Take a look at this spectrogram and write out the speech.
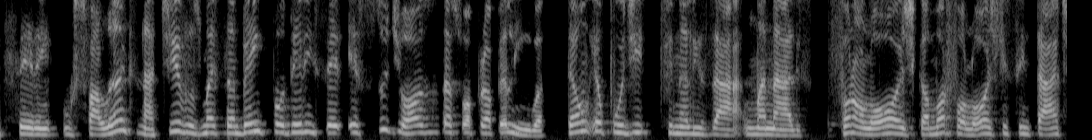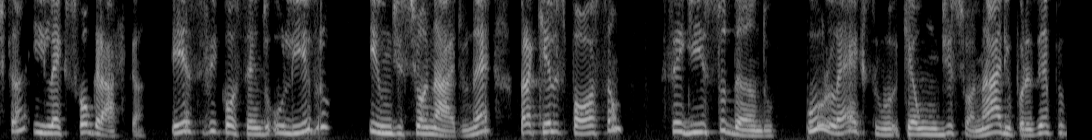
serem os falantes nativos, mas também poderem ser estudiosos da sua própria língua. Então, eu pude finalizar uma análise fonológica, morfológica, sintática e lexicográfica. Esse ficou sendo o livro e um dicionário, né? Para que eles possam seguir estudando. O léxico, que é um dicionário, por exemplo,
